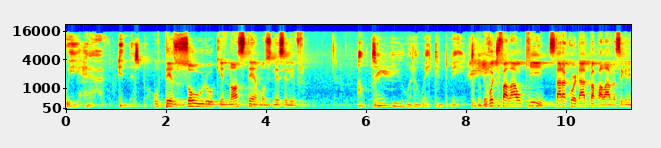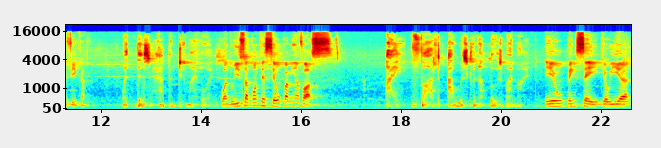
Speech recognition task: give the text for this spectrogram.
we have. O tesouro que nós temos nesse livro. Eu vou te falar o que estar acordado para a palavra significa. Quando isso aconteceu com a minha voz, eu pensei que eu ia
